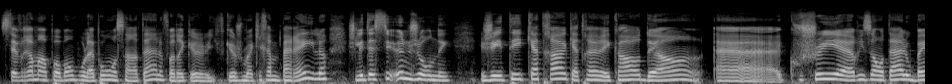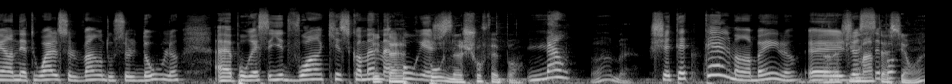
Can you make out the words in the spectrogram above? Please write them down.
C'était vraiment pas bon pour la peau, on s'entend. Il faudrait que, que je me crème pareil. Là. Je l'ai testé une journée. J'ai été 4 heures, 4 heures et quart dehors, euh, couché horizontal ou bien en étoile sur le ventre ou sur le dos, là, euh, pour essayer de voir qu'est-ce, comment ma ta peau peau réagit. ne chauffait pas. Non! Ah, ben, J'étais tellement bien, là. Euh, je sais pas. hein?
